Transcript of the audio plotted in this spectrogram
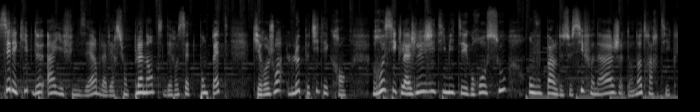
c'est l'équipe de Aïe et Fines Herbes, la version planante des recettes pompettes, qui rejoint le petit écran. Recyclage, légitimité, gros sous, on vous parle de ce siphonnage dans notre article.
